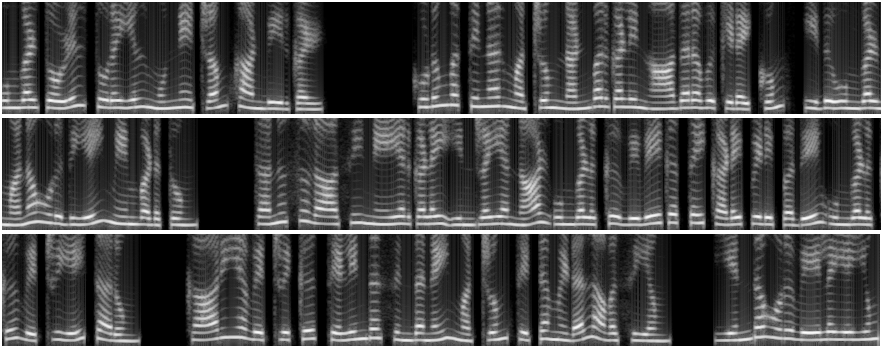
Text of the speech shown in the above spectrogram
உங்கள் தொழில் துறையில் முன்னேற்றம் காண்பீர்கள். குடும்பத்தினர் மற்றும் நண்பர்களின் ஆதரவு கிடைக்கும். இது உங்கள் மன உறுதியை மேம்படுத்தும். தனுசு ராசி நேயர்களை இன்றைய நாள் உங்களுக்கு விவேகத்தை கடைப்பிடிப்பதே உங்களுக்கு வெற்றியை தரும். காரிய வெற்றிக்கு தெளிந்த சிந்தனை மற்றும் திட்டமிடல் அவசியம். எந்த ஒரு வேலையையும்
